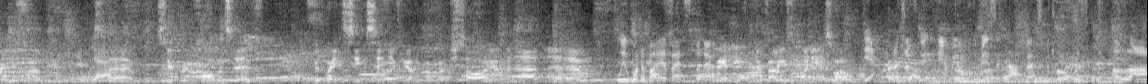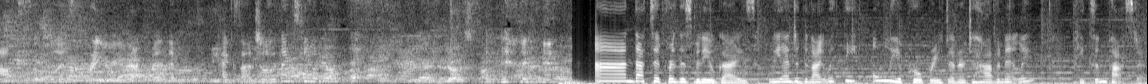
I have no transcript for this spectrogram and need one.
Really fun. It was Yeah. um, super informative. Good way to see the city if you haven't got much time, and um, We want to buy a Vespa now. really good value for money as well. Yeah, I don't know if you can hear me over the music. That Vespa tour was class. So let's really, really recommend them. Thanks, Angelo. Thanks, Claudio. And that's it for this video, guys. We ended the night with the only appropriate dinner to have in Italy pizza and pasta.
